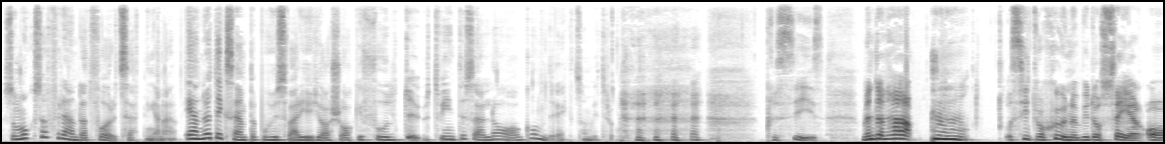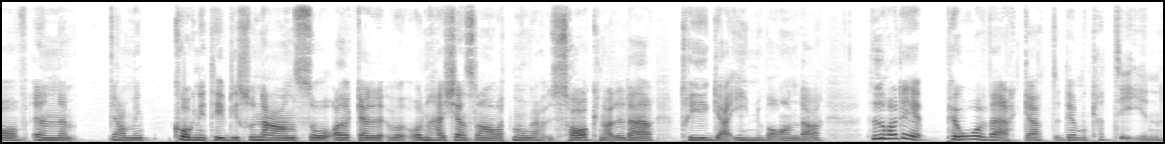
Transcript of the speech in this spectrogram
Som också har förändrat förutsättningarna. Ännu ett exempel på hur Sverige gör saker fullt ut. Vi är inte så här lagom direkt som vi tror. Precis. Men den här situationen vi då ser av en ja, kognitiv dissonans och, ökade, och den här känslan av att många saknar det där trygga invanda. Hur har det påverkat demokratin?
